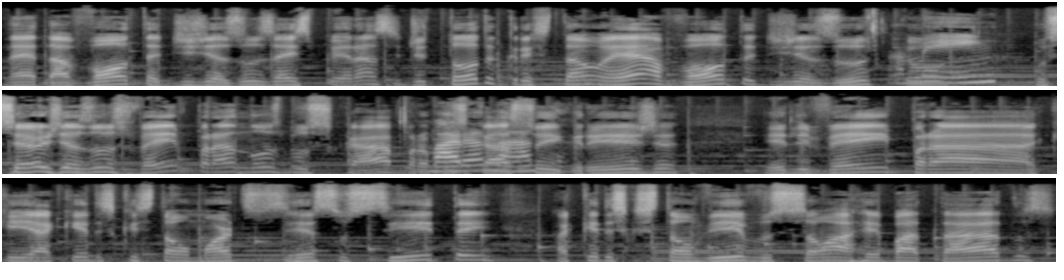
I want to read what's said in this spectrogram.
né, da volta de Jesus, a esperança de todo cristão é a volta de Jesus. porque o- Amém. o Senhor Jesus vem para nos buscar, para buscar a sua igreja. Ele vem para que aqueles que estão mortos ressuscitem, aqueles que estão vivos são arrebatados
